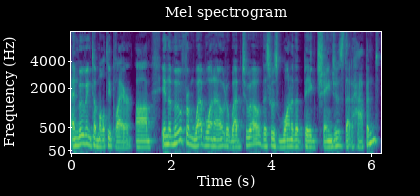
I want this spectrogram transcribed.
and moving to multiplayer. Um, in the move from Web 1.0 to Web 2.0, this was one of the big changes that happened.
